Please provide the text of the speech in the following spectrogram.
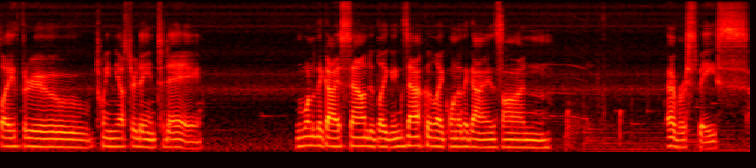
playthrough between yesterday and today. And one of the guys sounded like exactly like one of the guys on Everspace.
